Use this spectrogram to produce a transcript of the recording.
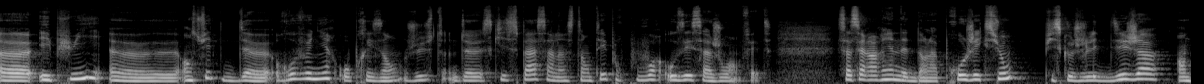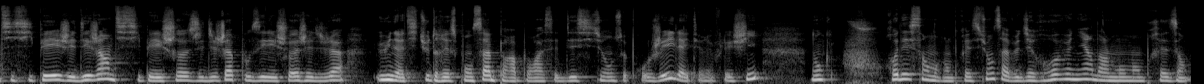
Euh, et puis euh, ensuite de revenir au présent, juste de ce qui se passe à l'instant T pour pouvoir oser sa joie en fait. Ça sert à rien d'être dans la projection, puisque je l'ai déjà anticipé, j'ai déjà anticipé les choses, j'ai déjà posé les choses, j'ai déjà eu une attitude responsable par rapport à cette décision, ce projet, il a été réfléchi. Donc, redescendre en pression, ça veut dire revenir dans le moment présent.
